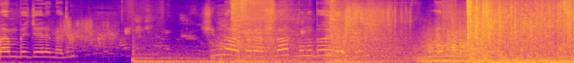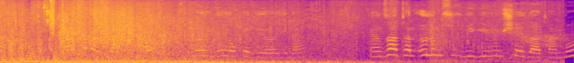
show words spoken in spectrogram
ben beceremedim. Şimdi arkadaşlar bunu böyle yapayım. Böyle yok ediyor yine. Yani zaten ölümsüz bir gibi bir şey zaten bu.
